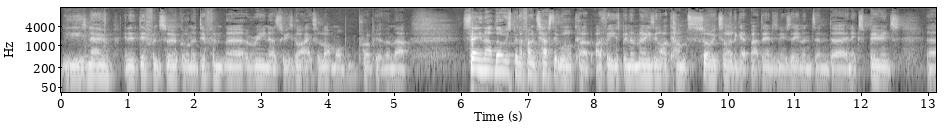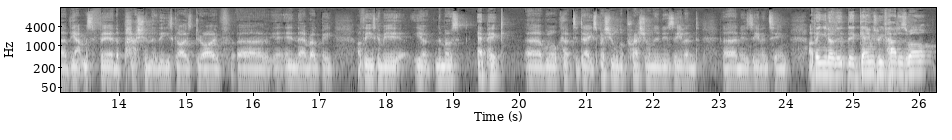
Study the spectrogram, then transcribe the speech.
he's now in a different circle in a different uh, arena, so he's got to act a lot more appropriate than that. Saying that though, it's been a fantastic World Cup. I think it's been amazing. I come so excited to get back down to New Zealand and uh, and experience uh, the atmosphere, the passion that these guys drive uh, in, their rugby. I think it's going to be you know the most epic uh, World Cup to date, especially all the pressure on the New Zealand uh, New Zealand team. I think you know the, the, games we've had as well.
